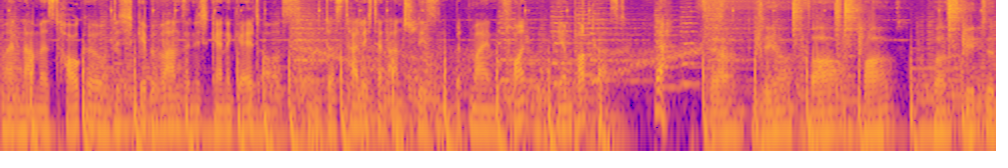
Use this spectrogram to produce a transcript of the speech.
mein Name ist Hauke und ich gebe wahnsinnig gerne Geld aus. Und das teile ich dann anschließend mit meinen Freunden hier im Podcast. Ja. Fernseher, Fahrrad, was geht denn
